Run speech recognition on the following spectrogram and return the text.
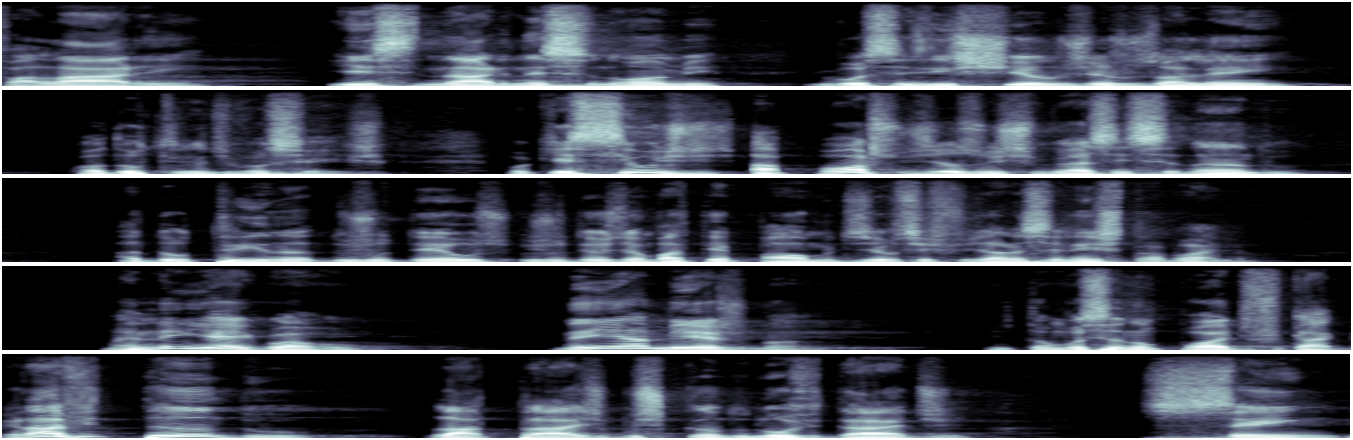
falarem e ensinarem nesse nome, e vocês encheram Jerusalém com a doutrina de vocês. Porque se os apóstolos de Jesus estivessem ensinando a doutrina dos judeus, os judeus iam bater palma e dizer: Vocês fizeram um excelente trabalho mas nem é igual, nem é a mesma. Então você não pode ficar gravitando lá atrás buscando novidade sem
